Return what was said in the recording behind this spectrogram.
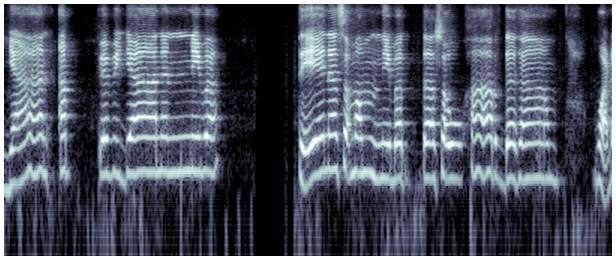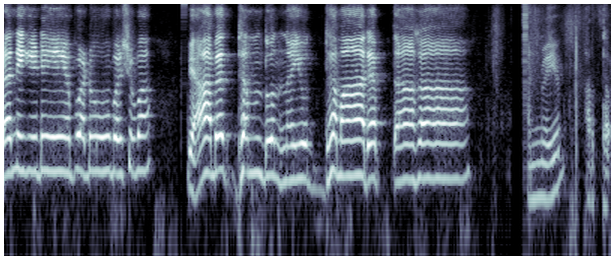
ഞാൻ അപ്യവിജാനന്നിവ തേന സമം നിബത്ത സൗഹാർദ്ദകാം. വടനികിടേ പടു പശുവ. വ്യാബദ്ധം തൊന്ന യുദ്ധമാരപ്താഹ അന്വയം അർത്ഥം.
